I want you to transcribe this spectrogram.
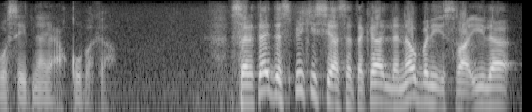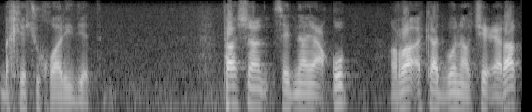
بۆ سیدنا یعقوبەکە سەتای دەستپێکی سیاستەکە لە ناو بنی ئیسرائیلە بە خێچ و خواری دێت پاشان سیدنا یعقوب ڕائکات بونا وشي عراق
